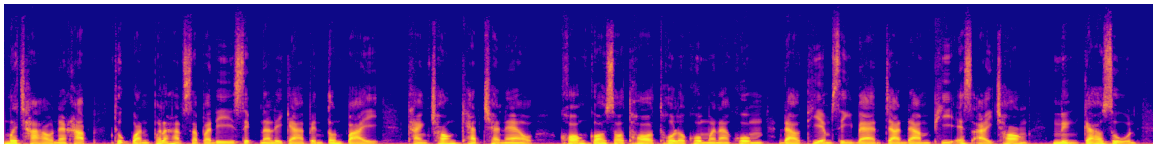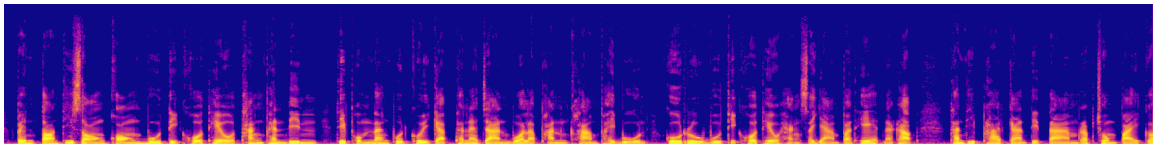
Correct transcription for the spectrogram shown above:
เมื่อเช้านะครับ ทุกวันพฤหัสบดี 10 นาฬิกาเป็นต้นไป ทางช่อง Cat Channel ของ กสทโทรคมนาคม ดาวเทียม C แบนจานดำ PSI ช่อง 190 เป็นตอนที่ 2 ของบูติกโฮเทลทั้งแผ่นดิน ที่ผมนั่งพูดคุยกับท่านอาจารย์วรพันธ์คล้ามไพบูลกูรูบูติกโฮเทลแห่งสยามประเทศนะครับ ท่านที่พลาดการติดตามรับชมไปก็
